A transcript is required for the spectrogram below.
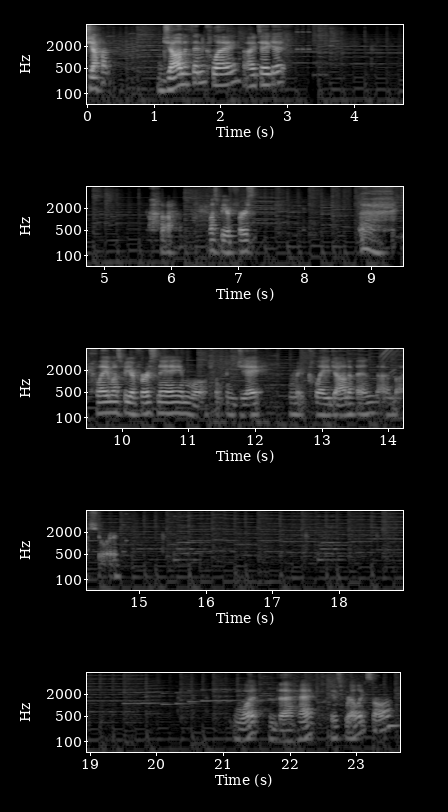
John, Jonathan Clay, I take it. must be your first. Clay must be your first name. Well, J, Clay Jonathan. I'm not sure. What the heck is Relic Song?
